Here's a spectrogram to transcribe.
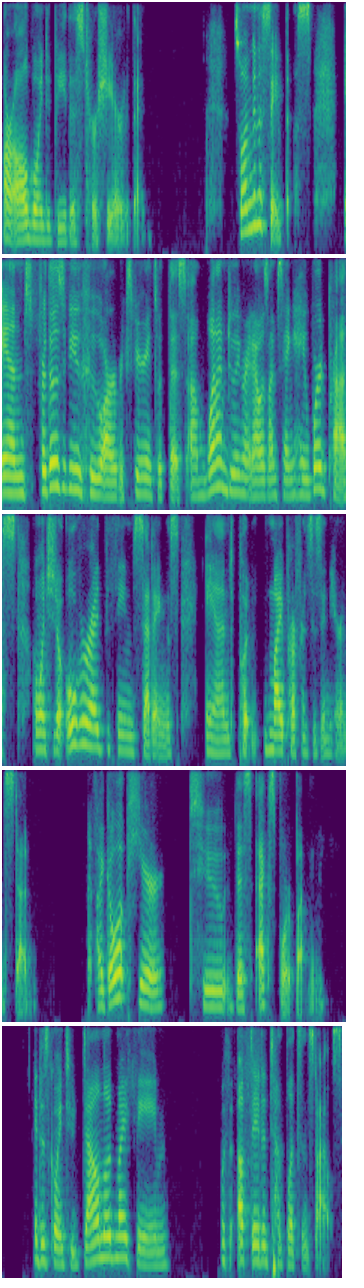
are all going to be this tertiary thing. So I'm going to save this. And for those of you who are experienced with this, um, what I'm doing right now is I'm saying, hey, WordPress, I want you to override the theme settings and put my preferences in here instead. If I go up here to this export button, it is going to download my theme with updated templates and styles.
